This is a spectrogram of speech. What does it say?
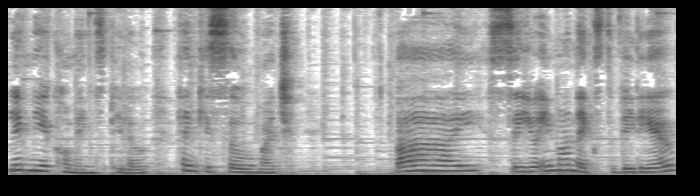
Leave me a comments below. Thank you so much. Bye. See you in my next video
